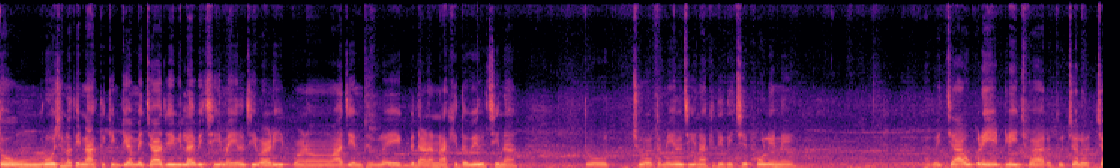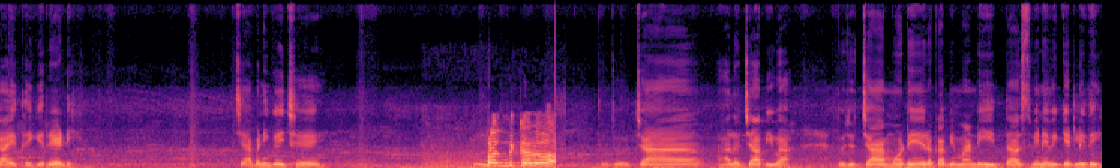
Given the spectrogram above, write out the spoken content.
તો હું રોજ નથી નાખતી, કેમ કે અમે ચા જેવી લાવી છીએ એમાં એલચીવાળી પણ આજે એમ થયું, લે, એક બે દાણા નાખી દઉં એલચીના. તો જો તમે એલચી નાખી દીધી છે ફોલીને હવે ચા ઉકળે એટલે જ વાર. તો ચલો ચાએ થઈ ગઈ રેડી ચા બની ગઈ છે. બંધ કરો. તો જો ચા હાલો ચા પીવા. તો જો ચા મોઢે રકાબી માંડી તો અશ્વિને વિકેટ લીધી.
